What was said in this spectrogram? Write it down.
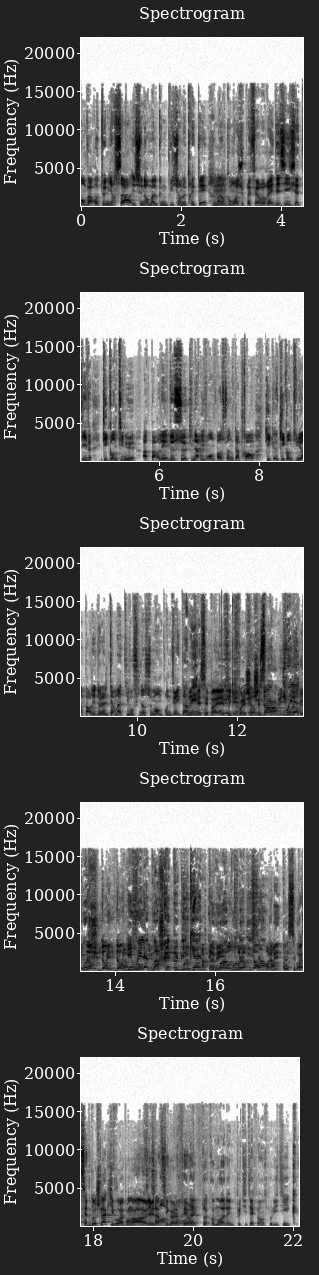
on va retenir ça, et c'est normal que nous puissions le traiter, mhm. alors que moi, je préférerais des initiatives qui continuent à parler de ceux qui n'arriveront pas aux 64 ans, qui, qui continuent à parler de l'alternative au financement pour une véritable... mais, mais pas LFI qu'il faut aller chercher ça. Hein. Oui, la gauche, donc, oui, la gauche républicaine condamner ça C'est pas cette gauche-là qui vous répondra, Olivier D'Artigol, a priori. Toi comme moi, on a une petite expérience politique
